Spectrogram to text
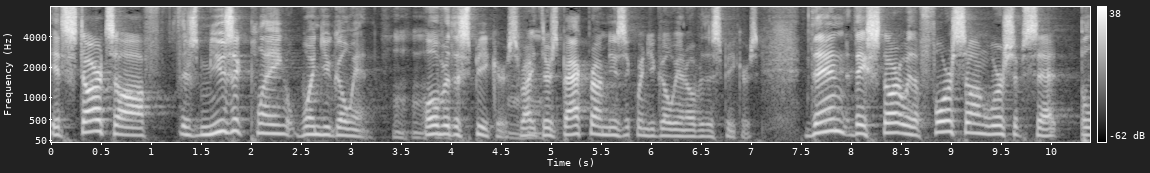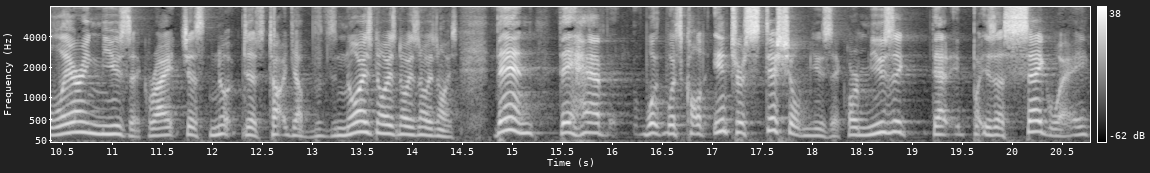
it starts off, there's music playing when you go in. Over the speakers, right? Mm-hmm. There's background music when you go in over the speakers. Then they start with a four song worship set, blaring music, right? Just, no, just talk, yeah, noise, noise, noise, noise, noise. Then they have what, what's called interstitial music or music that is a segue.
